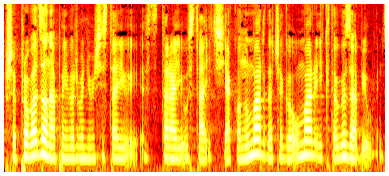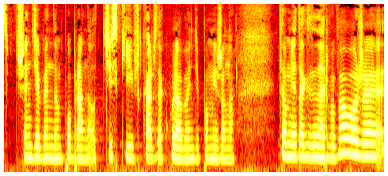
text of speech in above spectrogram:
przeprowadzona, ponieważ będziemy się stali, starali ustalić, jak on umarł, dlaczego umarł i kto go zabił. Więc wszędzie będą pobrane odciski i każda kula będzie pomierzona. To mnie tak zdenerwowało, że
